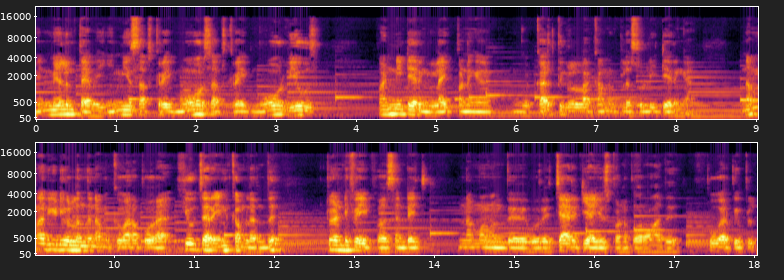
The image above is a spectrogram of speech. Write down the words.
மென்மேலும் தேவை. இன்னும் subscribe more subscribe more views பண்ணிட்டே இருங்க. லைக் பண்ணுங்க. உங்க கருத்துக்கள் எல்லாம் கமெண்ட்ல சொல்லிட்டே இருங்க. நம்ம வீடியோல இருந்து நமக்கு வரப்போற ஃபியூச்சர் இன்கம்ல இருந்து டுவெண்ட்டி ஃபைவ் பர்சன்டேஜ் நம்ம வந்து ஒரு சேரிட்டியா யூஸ் பண்ண போறோம். அது புவர் பீப்புள்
